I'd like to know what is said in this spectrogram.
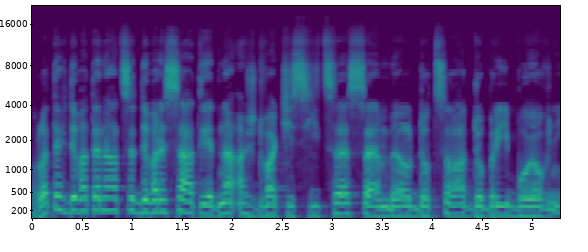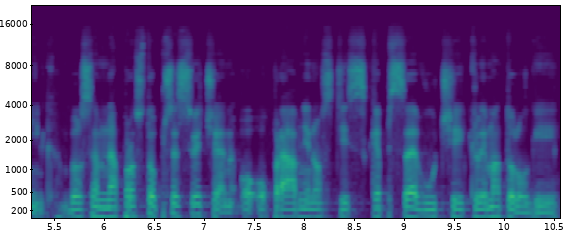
V letech 1991 až 2000 jsem byl docela dobrý bojovník. Byl jsem naprosto přesvědčen o oprávněnosti skepse vůči klimatologii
